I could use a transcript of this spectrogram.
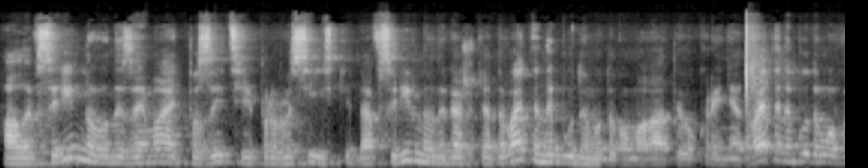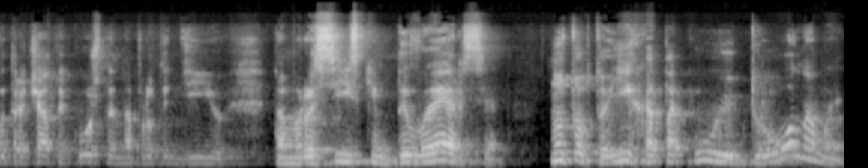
Але все рівно вони займають позиції проросійські. Да, все рівно вони кажуть, а давайте не будемо допомагати Україні, а давайте не будемо витрачати кошти на протидію там російським диверсіям. Ну тобто їх атакують дронами,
